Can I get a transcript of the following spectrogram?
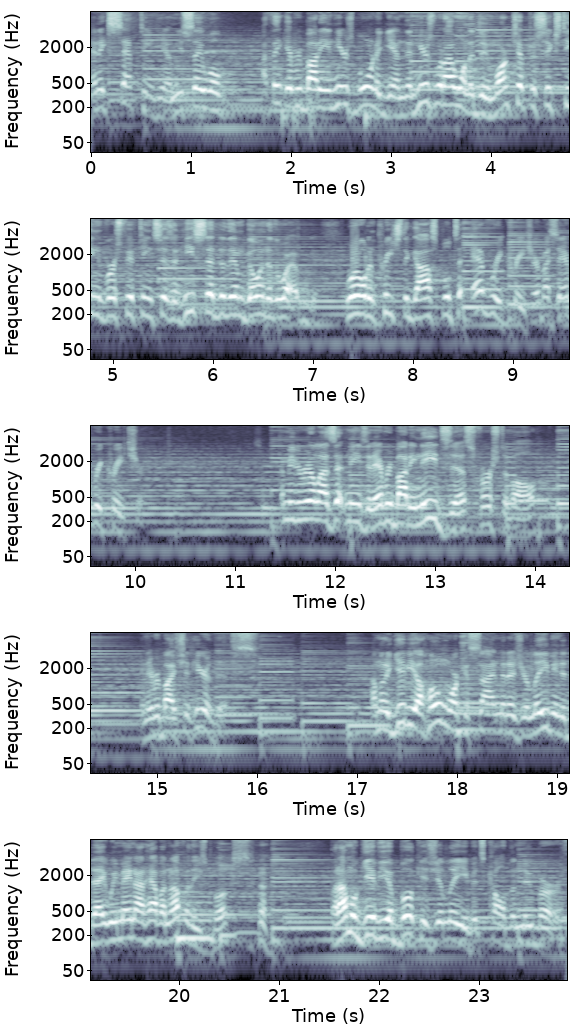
and accepting Him. You say, well, I think everybody in here is born again. Then here's what I want to do. Mark chapter 16, verse 15 says, And he said to them, Go into the world and preach the gospel to every creature. Everybody say, every creature. I mean, you realize that means that everybody needs this, first of all, and everybody should hear this. I'm going to give you a homework assignment as you're leaving today. We may not have enough of these books, but I'm going to give you a book as you leave. It's called The New Birth.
